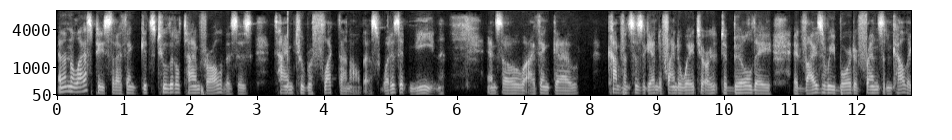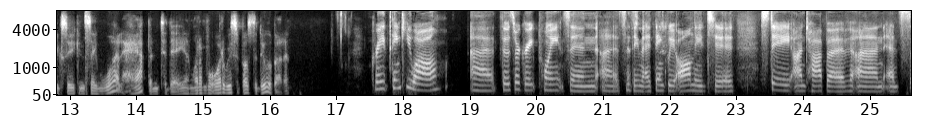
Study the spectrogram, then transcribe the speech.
And then the last piece that I think gets too little time for all of us is time to reflect on all this. What does it mean? And so I think uh, conferences again to find a way to or to build a advisory board of friends and colleagues so you can say what happened today and what what are we supposed to do about it? Great. Thank you all uh, those are great points and uh, something that I think we all need to stay on top of and it's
